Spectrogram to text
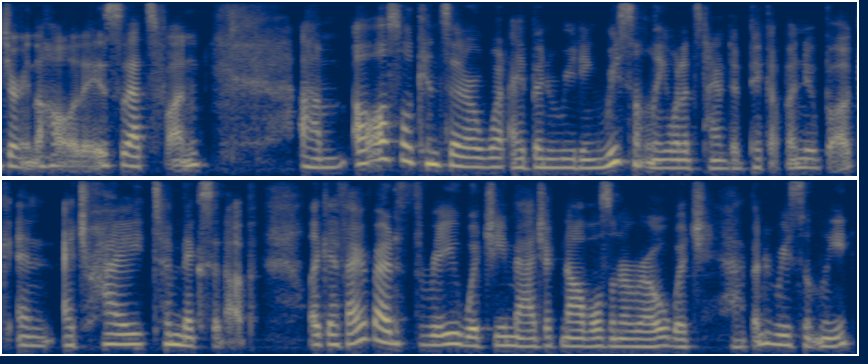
during the holidays. So, that's fun. Um, I'll also consider what I've been reading recently when it's time to pick up a new book, and I try to mix it up. Like if I read three witchy magic novels in a row, which happened recently,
